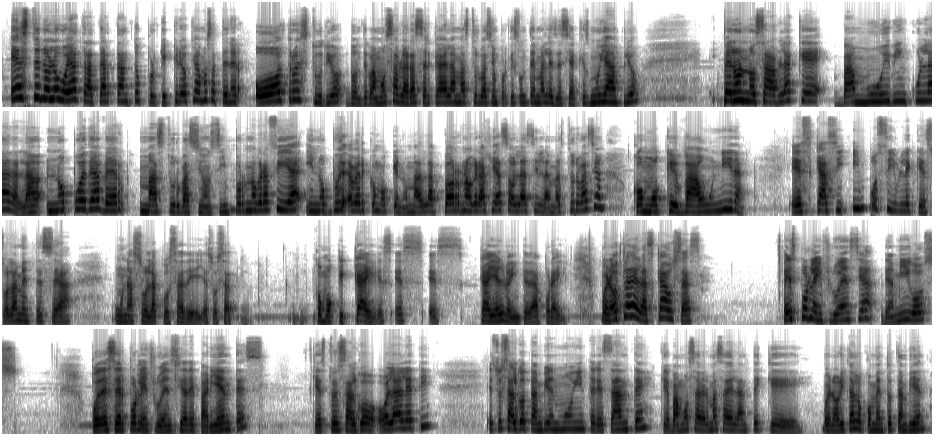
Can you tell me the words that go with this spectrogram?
Este no lo voy a tratar tanto porque creo que vamos a tener otro estudio donde vamos a hablar acerca de la masturbación porque es un tema, les decía, que es muy amplio, pero nos habla que va muy vinculada. La, no puede haber masturbación sin pornografía y no puede haber como que nomás la pornografía sola sin la masturbación, como que va unida. Es casi imposible que solamente sea una sola cosa de ellas. O sea, como que cae, es, es, es, cae el 20, da por ahí. Bueno, otra de las causas es por la influencia de amigos, puede ser por la influencia de parientes, que esto es algo, hola Leti, esto es algo también muy interesante que vamos a ver más adelante que, bueno, ahorita lo comento también,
